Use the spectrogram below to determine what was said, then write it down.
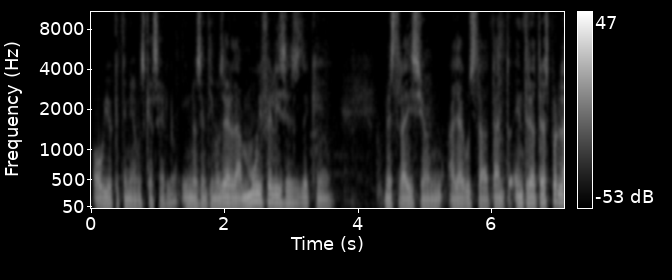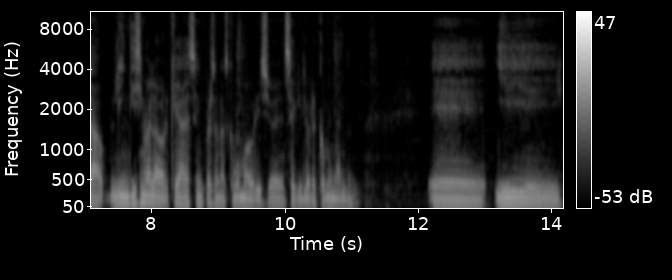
obvio que teníamos que hacerlo y nos sentimos de verdad muy felices de que nuestra edición haya gustado tanto, entre otras por la lindísima labor que hacen personas como Mauricio de seguirlo recomendando. Eh, y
